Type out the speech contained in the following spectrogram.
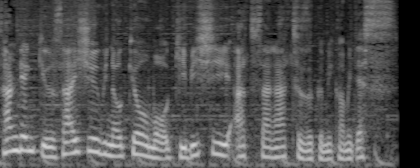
3連休最終日の今日も厳しい暑さが続く見込みです。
